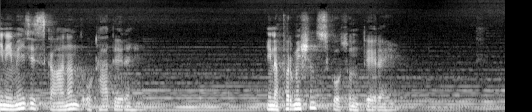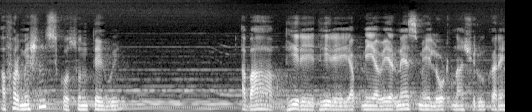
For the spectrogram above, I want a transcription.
इन इमेजेस का आनंद उठाते रहें। इन अफर्मेशंस को सुनते रहें। अफर्मेशंस को सुनते हुए अब आप धीरे धीरे अपनी अवेयरनेस में लौटना शुरू करें।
